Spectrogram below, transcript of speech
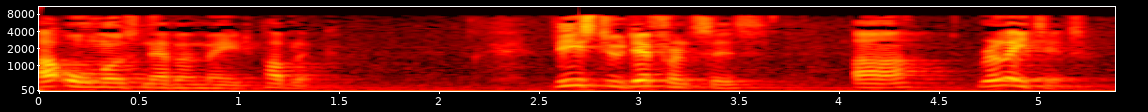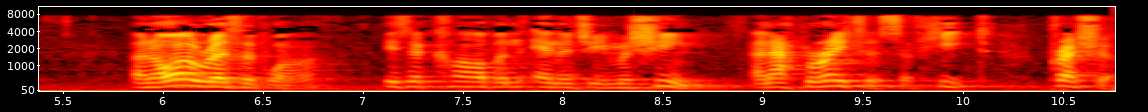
are almost never made public. These two differences are related. An oil reservoir is a carbon energy machine, an apparatus of heat, pressure,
